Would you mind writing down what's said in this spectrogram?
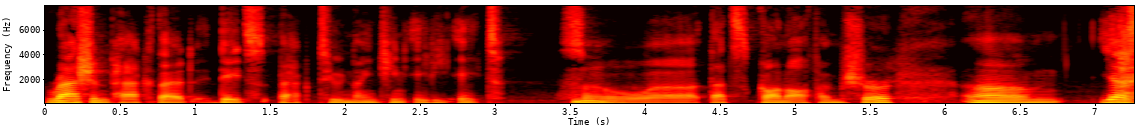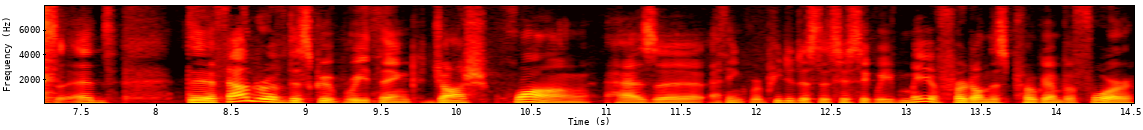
ration pack that dates back to 1988. So Hmm. uh, that's gone off, I'm sure. Um, yes, and the founder of this group, Rethink, Josh Huang, has a, I think, repeated a statistic we may have heard on this program before.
